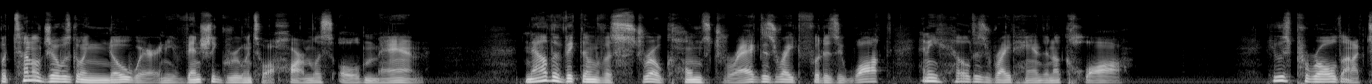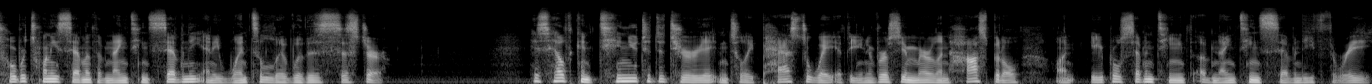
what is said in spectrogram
But Tunnel Joe was going nowhere and he eventually grew into a harmless old man. Now the victim of a stroke, Holmes dragged his right foot as he walked and he held his right hand in a claw. He was paroled on October 27th of 1970 and he went to live with his sister. His health continued to deteriorate until he passed away at the University of Maryland Hospital on April 17th of 1973.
